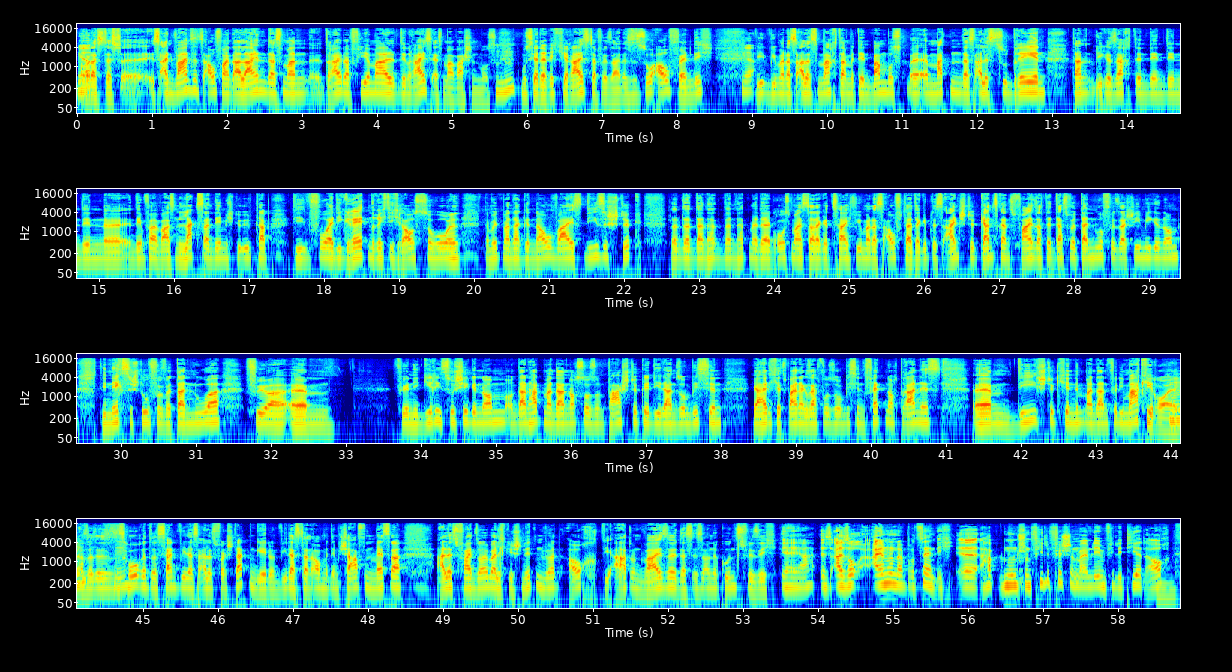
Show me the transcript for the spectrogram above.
Ja. Aber das, das äh, ist ein Wahnsinnsaufwand. Allein, dass man äh, drei oder viermal den Reis erstmal waschen muss. Mhm. Muss ja der richtige Reis dafür sein. Es ist so aufwendig, Ja. wie, wie man das alles macht, da mit den Bambusmatten das alles zu drehen. Dann, wie gesagt, in, den, den, den, äh, in dem Fall war es ein Lachs, an dem ich geübt habe, die vorher die Gräten richtig rauszuholen, damit man da genau weiß, dieses Stück, dann, dann, dann, hat- dann hat mir der Großmeister da gezeigt, wie man das aufteilt. Da gibt es ein Stück ganz, ganz fein, sagte, das wird dann nur für Sashimi genommen. Die nächste Stufe wird dann nur für ähm, für Nigiri-Sushi genommen und dann hat man da noch so, so ein paar Stücke, die dann so ein bisschen, ja, hätte ich jetzt beinahe gesagt, wo so ein bisschen Fett noch dran ist. Ähm, die Stückchen nimmt man dann für die Maki-Rollen. Mhm. Also das ist hochinteressant, wie das alles vonstatten geht und wie das dann auch mit dem scharfen Messer alles fein säuberlich geschnitten wird. Auch die Art und Weise, das ist auch eine Kunst für sich. Ja, ja, ist also 100 Prozent. Ich äh, habe nun schon viele Fische in meinem Leben filetiert auch. Mhm.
